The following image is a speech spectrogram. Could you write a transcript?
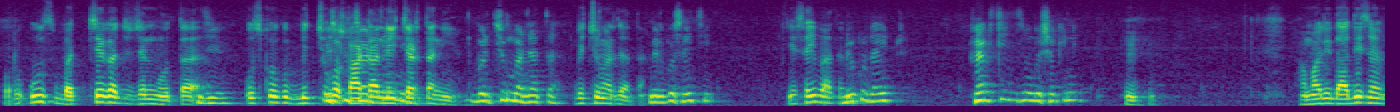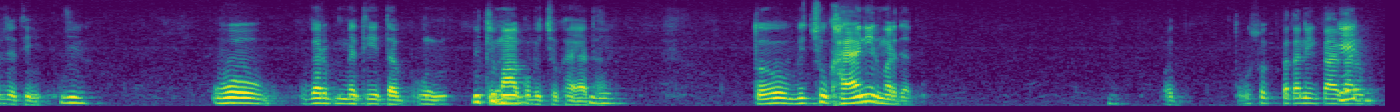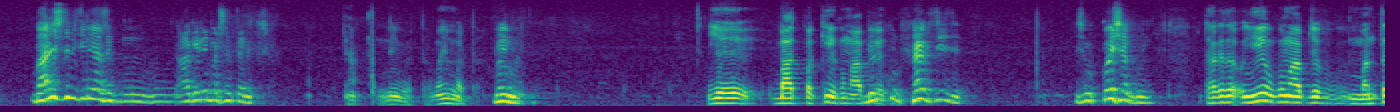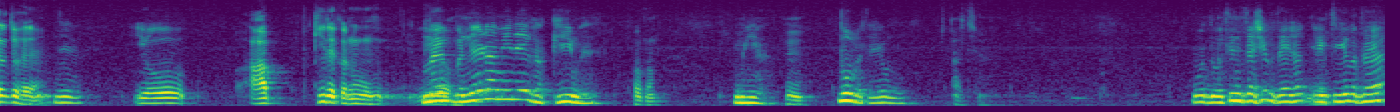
और उस बच्चे का जो जन्म होता है उसको बिच्छू का कांटा नहीं नहीं। चढ़ता नहीं है। बिच्छू मर जाता है। बिच्छू मर जाता है। बिल्कुल सही चीज़। ये सही बात है। बिल्कुल राइट। फैक्ट चीज़ इसमें कोई शक ही नहीं। हम्म, हम्म। हमारी दादी साहब जो थी जी। वो गर्भ में थी तब उन माँ को बिच्छू खाया था। तो बिच्छू खाया नहीं मर जाता। तो उस वक्त पता नहीं क्या कारण बारिश से भी चले जा सकते आगे नहीं बढ़ सकता बिच्छू हाँ, नहीं मरता वही मरता। वही मरता। ये बात पक्की हुक्म आपके बिल्कुल फैक्ट चीज़ है। इसमें कोई शक नहीं। साहब ये हुक्म आप जो मंत्र जो है जी। यो आप कीरे करूँ मैं बनेड़ा में एक हकीम है। हुक्म। मियाँ। हम्म, वो बताइए उन्होंने अच्छा। वो दो तीन बताई साहब एक तो ये बताया।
